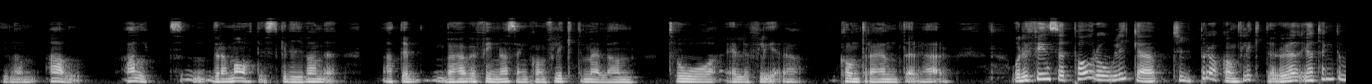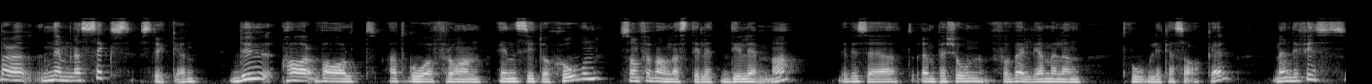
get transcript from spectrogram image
inom all, allt dramatiskt skrivande. Att det behöver finnas en konflikt mellan två eller flera kontrahenter här. Och det finns ett par olika typer av konflikter och jag, jag tänkte bara nämna sex stycken. Du har valt att gå från en situation som förvandlas till ett dilemma. Det vill säga att en person får välja mellan två olika saker. Men det finns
